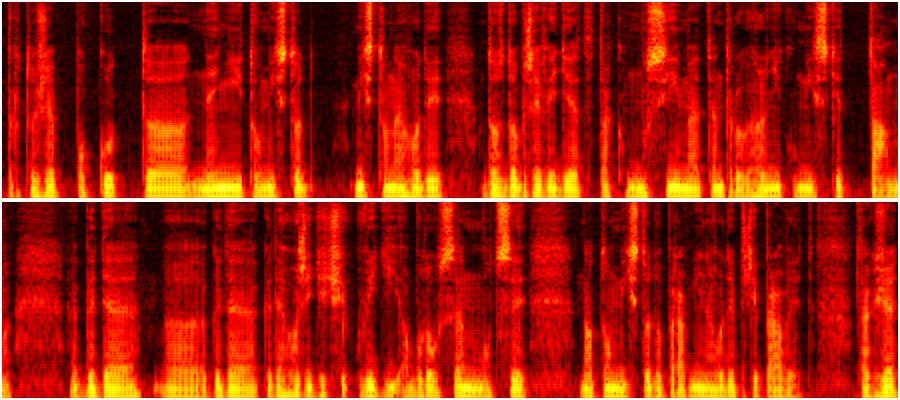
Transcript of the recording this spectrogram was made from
protože pokud eh, není to místo místo nehody dost dobře vidět, tak musíme ten trojuhelník umístit tam, kde, eh, kde, kde ho řidiči uvidí a budou se moci na to místo dopravní nehody připravit. Takže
